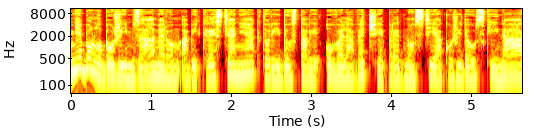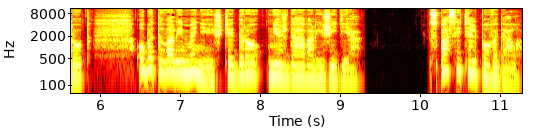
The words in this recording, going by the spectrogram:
Nebolo Božím zámerom, aby kresťania, ktorí dostali oveľa väčšie prednosti ako židovský národ, obetovali menej štedro, než dávali Židia. Spasiteľ povedal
